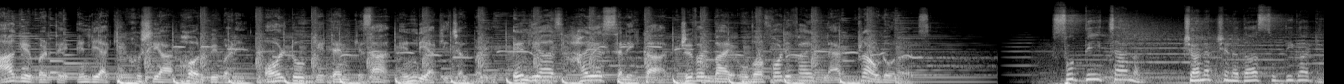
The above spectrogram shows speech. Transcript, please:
आगे बढ़ते इंडिया की खुशियां और भी बढ़ी ऑल्टो के टेन के साथ इंडिया की चल पड़ी India highest selling car driven by over 45 lakh proud owners ಸುದ್ದಿ ಚಾನಲ್ ಕ್ಷಣ ಕ್ಷಣದ ಸುದ್ದಿಗಾಗಿ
